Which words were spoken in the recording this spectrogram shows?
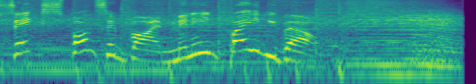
6, sponsored by Mini Baby Bell.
